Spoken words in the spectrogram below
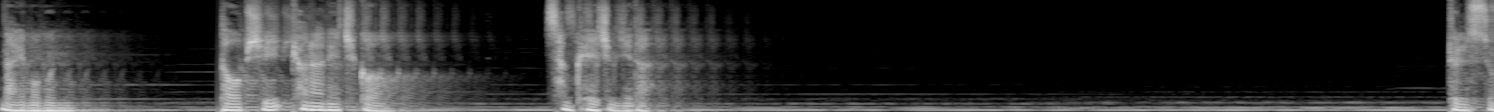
나의 몸은 더없이 편안해지고 상쾌해집니다. 들숨,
